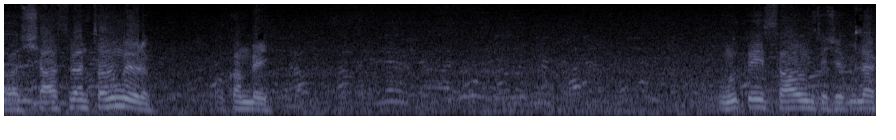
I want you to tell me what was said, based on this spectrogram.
Ama Şahsı ben tanımıyorum Okan Bey. Umut Bey sağ olun teşekkürler.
